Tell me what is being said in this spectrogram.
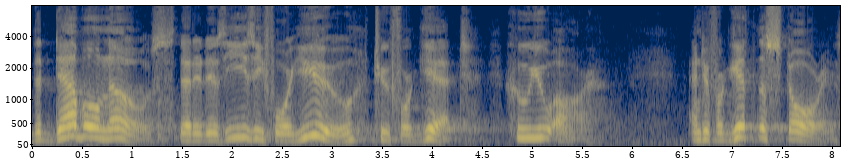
The devil knows that it is easy for you to forget who you are and to forget the stories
